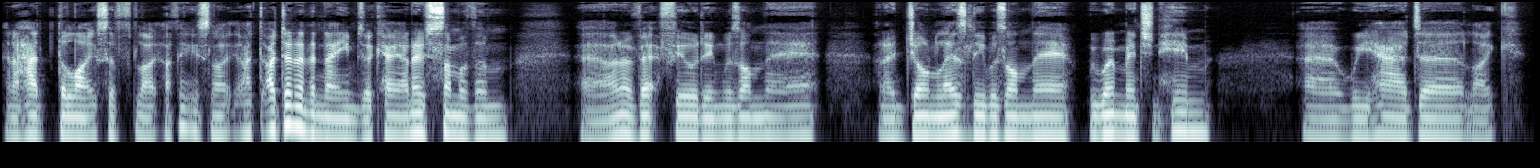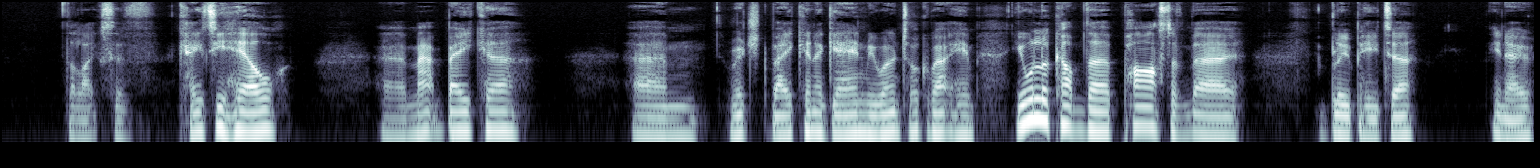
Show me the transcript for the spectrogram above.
and I had the likes of like I think it's like I, I don't know the names. Okay, I know some of them. Uh, I know Yvette Fielding was on there. I know John Leslie was on there. We won't mention him. Uh, we had uh, like the likes of Katy Hill, uh, Matt Baker, um, Richard Bacon. Again, we won't talk about him. You will look up the past of uh, Blue Peter. You know,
